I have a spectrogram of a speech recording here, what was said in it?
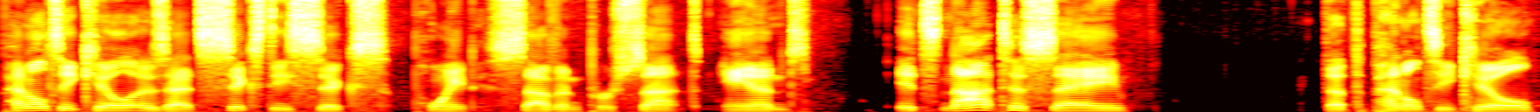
Penalty kill is at 66.7%. And it's not to say that the penalty kill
